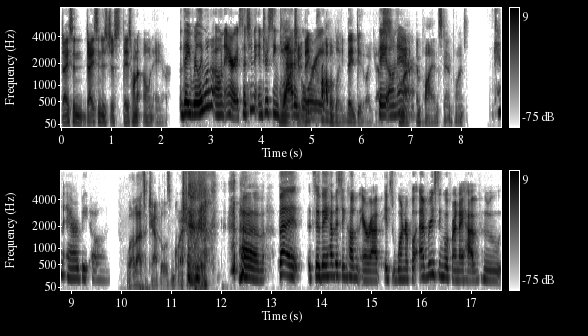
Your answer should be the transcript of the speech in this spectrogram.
Dyson. Dyson is just they just want to own air. They really want to own air. It's such an interesting Want to? category. They probably they do. I guess They own air. Implying standpoint. Can air be owned? Well, that's a capitalism question for you. um, but so they have this thing called an air wrap. It's wonderful. Every single friend I have who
